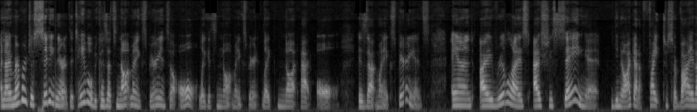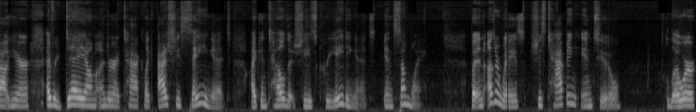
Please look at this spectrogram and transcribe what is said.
and I remember just sitting there at the table because that's not my experience at all. Like it's not my experience like not at all is that my experience. And I realized as she's saying it you know, I got to fight to survive out here. Every day I'm under attack. Like, as she's saying it, I can tell that she's creating it in some way. But in other ways, she's tapping into lower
